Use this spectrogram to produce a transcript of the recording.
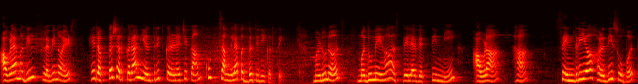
आवळ्यामधील फ्लेविनॉइड्स हे रक्तशर्करा नियंत्रित करण्याचे काम खूप चांगल्या पद्धतीने करते. म्हणूनच मधुमेह असलेल्या व्यक्तींनी आवळा हा सेंद्रिय हळदीसोबत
